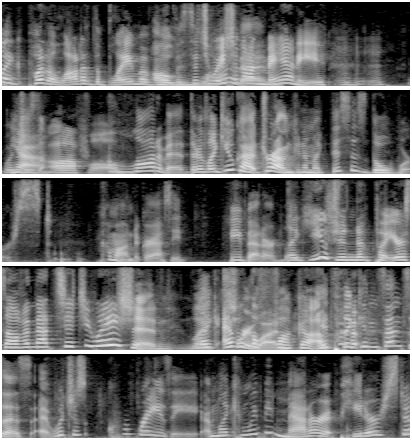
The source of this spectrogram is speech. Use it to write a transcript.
like put a lot of the blame of A the situation of on it. Manny, mm-hmm. Which Yeah. is awful. A lot of it. They're like, you got drunk. And I'm like, this is the worst. Come on, Degrassi. Be better. Like you shouldn't have put yourself in that situation. Like, shut everyone. the fuck up. It's the consensus, uh, which is crazy. I'm like, can we be madder at Peter still?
